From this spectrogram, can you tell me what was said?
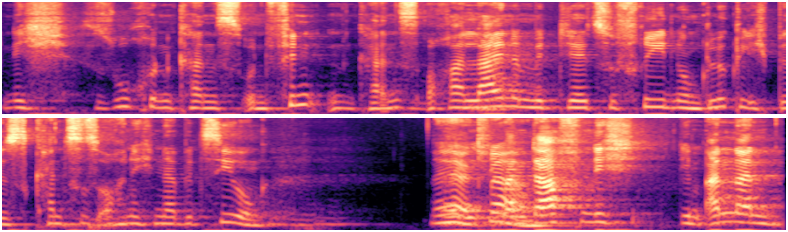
nicht suchen kannst und finden kannst, auch alleine mit dir zufrieden und glücklich bist, kannst du es auch nicht in der Beziehung. Klar. Man darf nicht dem anderen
